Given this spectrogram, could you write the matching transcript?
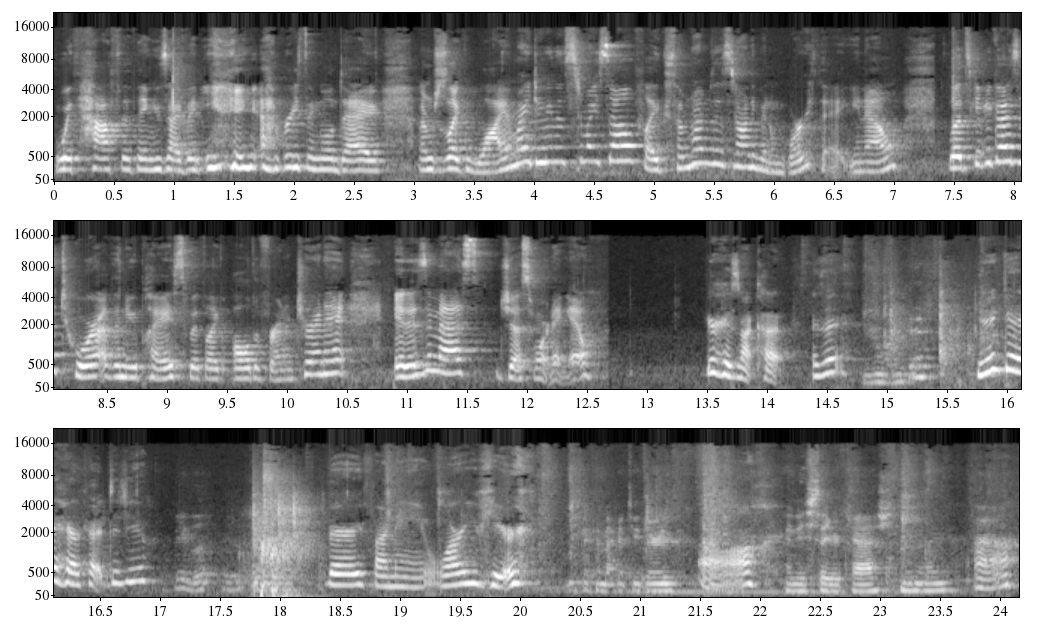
with half the things I've been eating every single day. And I'm just like, why am I doing this to myself? Like sometimes it's not even worth it, you know? Let's give you guys a tour of the new place with like all the furniture in it. It is a mess, just warning you. Your hair's not cut, is it? You, you didn't get a haircut, did you? Very funny. Why are you here? You can come back at 2.30. Aw. And you say your cash. Uh,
